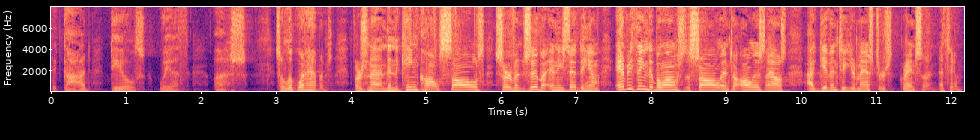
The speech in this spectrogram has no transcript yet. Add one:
that God deals with us. So look what happens. Verse 9. Then the king called Saul's servant Ziba, and he said to him, Everything that belongs to Saul and to all his house I give unto your master's grandson. That's him.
